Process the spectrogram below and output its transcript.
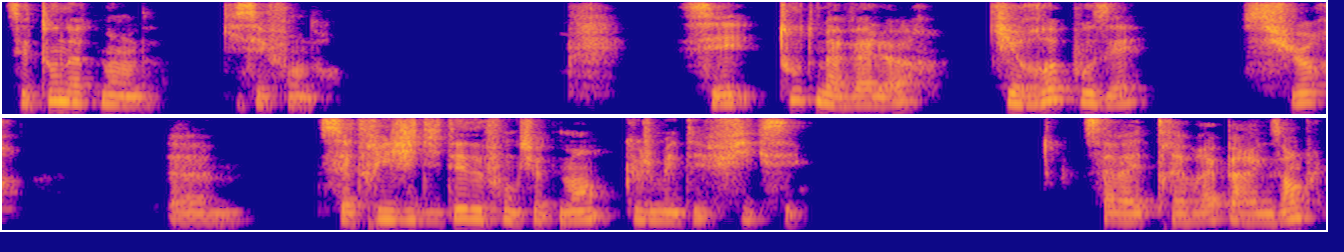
c'est tout notre monde qui s'effondre. C'est toute ma valeur qui reposait sur euh, cette rigidité de fonctionnement que je m'étais fixée. Ça va être très vrai, par exemple,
